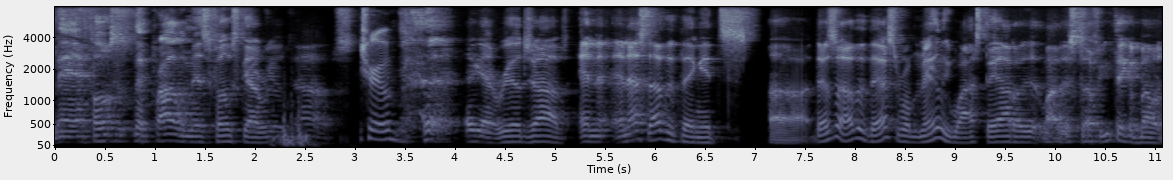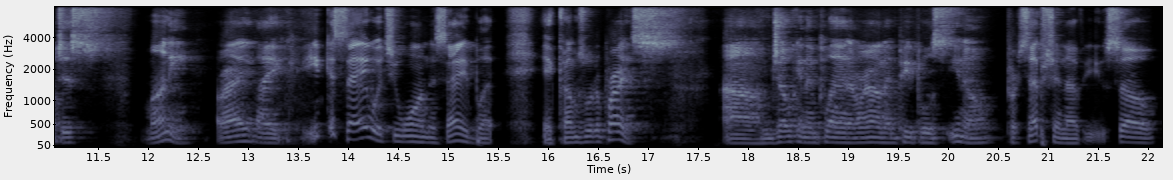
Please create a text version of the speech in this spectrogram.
Man, folks, the problem is folks got real jobs jobs. True. they got real jobs, and and that's the other thing. It's uh, there's the other. That's mainly why I stay out of a lot of this stuff. You think about just money, right? Like you can say what you want to say, but it comes with a price. Um, joking and playing around in people's, you know, perception of you. So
